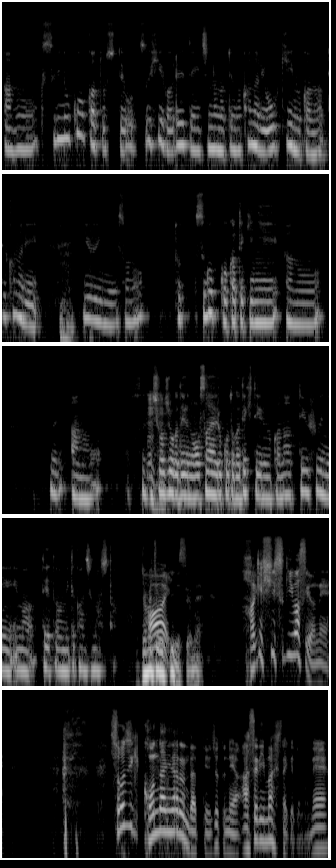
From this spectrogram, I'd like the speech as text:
あの薬の効果としてオッズ比が0.17っていうのはかなり大きいのかなっていうかなり優位にそのとすごく効果的にあのあの症状が出るのを抑えることができているのかなっていうふうに今データを見て感じました。めちゃめちゃ大きいですよね。激しすぎますよね。正直こんなになるんだっていうちょっとね焦りましたけどもね。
